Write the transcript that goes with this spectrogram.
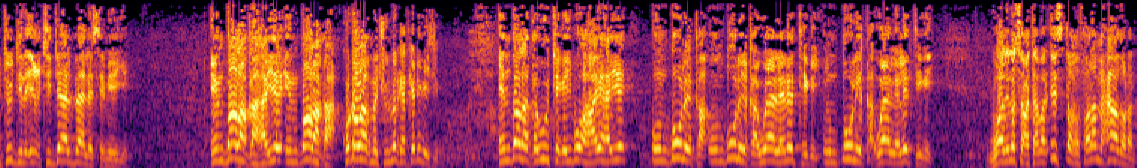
uctudila ictidaal baa la sameeyey. Indalaqa haye indalaqa. Ku dhawaaq majhuul markaad ka dhigaysid. Indalaqa wuu tegey buu ahaaye haye unduliqa unduliqa waa lala tegey unduliqa waa lala tegey waad ila socotaa istakfara maxaad odhan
